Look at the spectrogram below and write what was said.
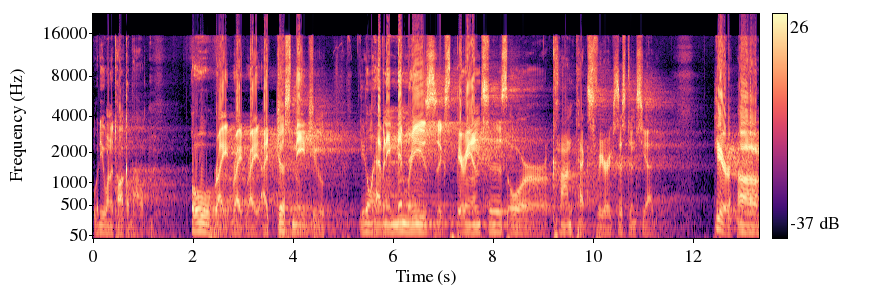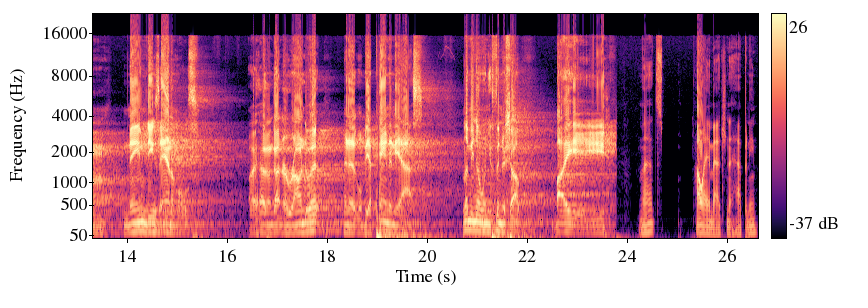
What do you want to talk about? Oh, right, right, right. I just made you. You don't have any memories, experiences, or context for your existence yet. Here, um, name these animals. I haven't gotten around to it, and it will be a pain in the ass. Let me know when you finish up. Bye. That's how I imagine it happening.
